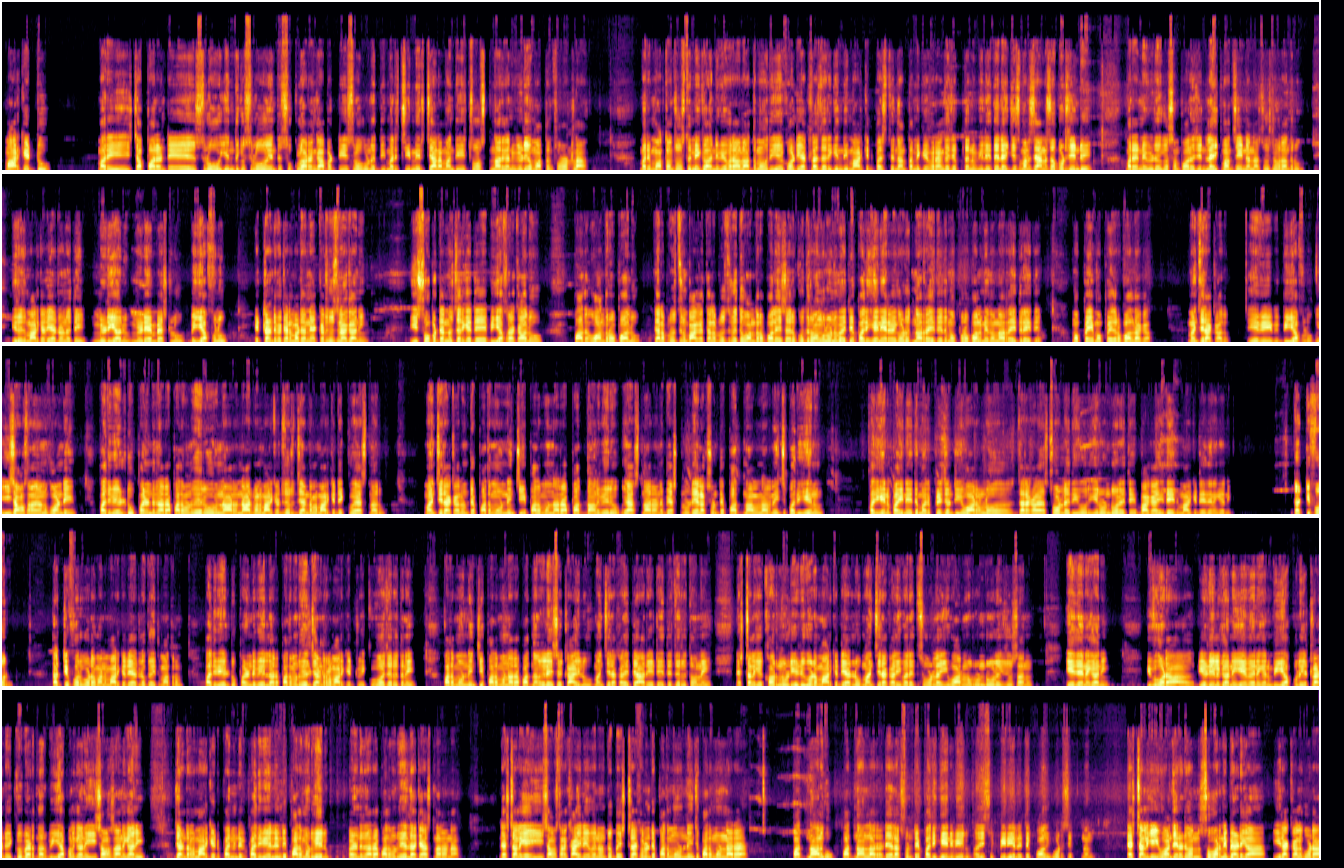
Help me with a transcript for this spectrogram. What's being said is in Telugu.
మార్కెట్ మరి చెప్పాలంటే స్లో ఎందుకు స్లో అంటే శుక్రవారం కాబట్టి స్లోగా ఉండద్ది. మరి చి- మీరు చాలామంది చూస్తున్నారు కానీ వీడియో మొత్తం చూడట్లా? మరి మొత్తం చూస్తే మీకు అన్ని వివరాలు అర్థమవుతుంది ఏ క్వాలిటీ ఎట్లా జరిగింది మార్కెట్ పరిస్థితి అంతా మీకు వివరంగా చెప్తాను. వీలైతే లైక్ చేసి మన ఛానల్ సపోర్ట్ చేయండి. మరిన్ని వీడియో కోసం ఫాలో చేయండి. లైక్ మనం చేయండి అన్న చూసిన వారందరూ. ఈరోజు మార్కెట్ యార్డ్లోనైతే మీడియాలు మీడియం బెస్ట్లు బియ్యఫ్లు ఇట్లాంటివి కనబడాను ఎక్కడ చూసినా కానీ. ఈ సూపర్ టన్ జరిగేదే బియ్యఫ్ రకాలు పద వంద రూపాయలు. తెలప బాగా తెలప అయితే వంద రూపాయలు వేశారు. కొద్ది రంగులు అయితే పదిహేను ఇరవై అడుగుతున్నారు రైతు అయితే ముప్పై రూపాయల మీద ఉన్నారు రైతులు అయితే ముప్పై ముప్పై ఐదు రూపాయల దాకా. మంచి రకాలు. ఏవి? బిఎఫ్లు ఈ సంవత్సరం అనుకోండి పదివేలు టు పన్నెండున్నర పదమూడు వేలు నార్- నార్మల్ మార్కెట్ జరుగుతుంది జనరల్ మార్కెట్ ఎక్కువ వేస్తున్నారు. మంచి రకాలు ఉంటే పదమూడు నుంచి పదమూడున్నర పద్నాలుగు వేలు వేస్తున్నారు. అండి బెస్ట్లో డీలక్స్ ఉంటే పద్నాలుగున్నర నుంచి పదిహేను పదిహేను పైన అయితే మరి ప్రజెంట్ ఈ వారంలో జరగలేదు చూడలేదు ఈ రెండు రోజులు అయితే బాగా ఇదైంది మార్కెట్ ఏదైనా కానీ. థర్టీ ఫోర్ థర్టీ ఫోర్ కూడా మన మార్కెట్ యార్డ్లోకి అయితే మాత్రం పదివేలు టు పన్నెండు వేల పదమూడు వేలు జనరల్ మార్కెట్ ఎక్కువగా జరుగుతున్నాయి. పదమూడు నుంచి పదమూడున్నర పద్నాలుగు వేలు వేసే కాయలు మంచి రకాలు అయితే ఆ రేట్ అయితే జరుగుతున్నాయి. నెక్స్ట్ అలాగే కర్నూలు ఏడు కూడా మార్కెట్ యార్డ్లో మంచి రకాలు ఇవాళ అయితే చూడలే. ఈ వారంలో రెండు రోజులు చూశాను. ఏదైనా కానీ ఇవి కూడా డీడీలు కానీ ఏవైనా కానీ బియ్యప్పులు ఇట్లాంటివి ఎక్కువ పెడుతున్నారు. బియ్యప్పులు కానీ ఈ సంవత్సరానికి కానీ జనరల్ మార్కెట్ పన్నెండు పదివేలు నుండి పదమూడు వేలు పన్నెండున్నర పదమూడు వేలు దాకా వేస్తున్నారన్న నెక్స్ట్ అలాగే ఈ సంవత్సరం కాయలు ఏమైనా ఉంటే బెస్ట్ రకాలు ఉంటే పదమూడు నుంచి పదమూడున్నర పద్నాలుగు పద్నాలుగున్నర డేలక్స్ ఉంటే పదిహేను వేలు. అది సుపీరియర్ అయితే కాదు కూడా చెప్తున్నాను. నెక్స్ట్ అలాగే ఈ వన్ జీరో వన్ సువర్ణ బ్యాడ్గా ఈ రకాలు కూడా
